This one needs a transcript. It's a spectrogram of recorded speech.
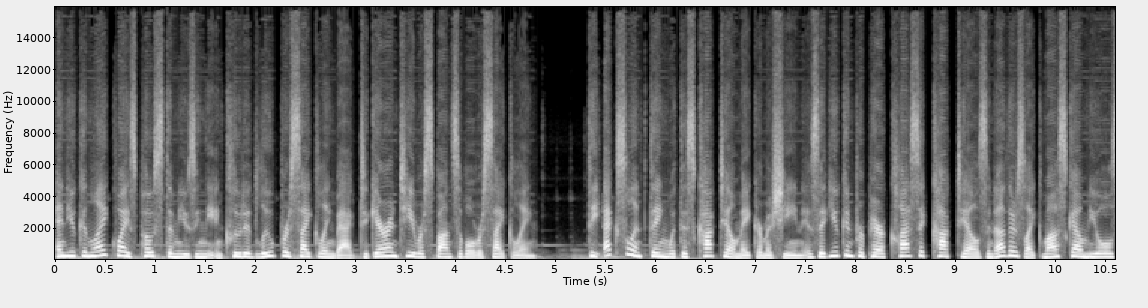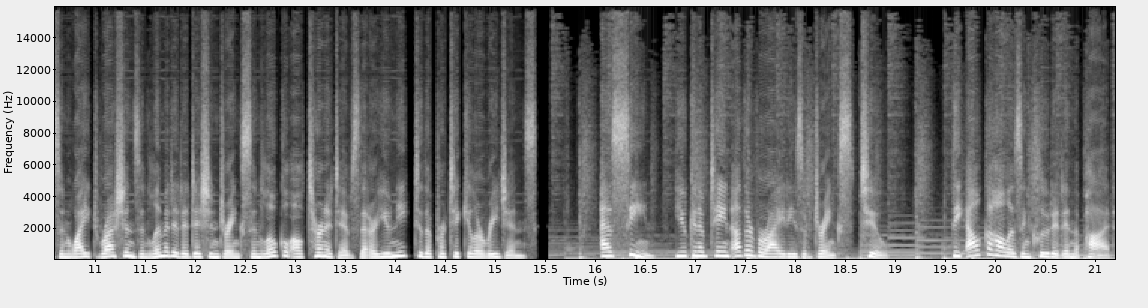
and you can likewise post them using the included loop recycling bag to guarantee responsible recycling. The excellent thing with this cocktail maker machine is that you can prepare classic cocktails and others like Moscow Mules and White Russians and limited edition drinks and local alternatives that are unique to the particular regions. As seen, you can obtain other varieties of drinks, too. The alcohol is included in the pod,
